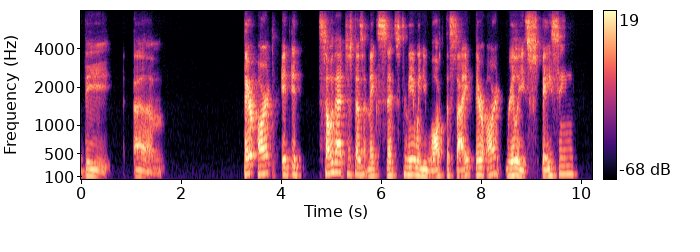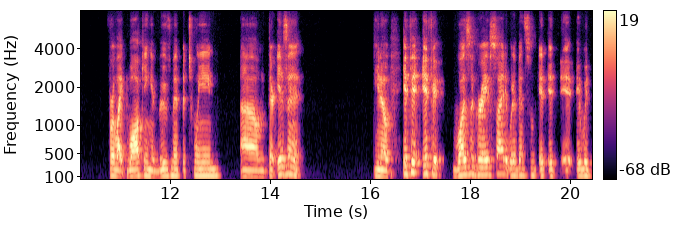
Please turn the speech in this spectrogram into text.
the um, there aren't it, it some of that just doesn't make sense to me when you walk the site. There aren't really spacing for like walking and movement between. Um, there isn't, you know, if it if it was a grave site, it would have been some. It it it, it would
